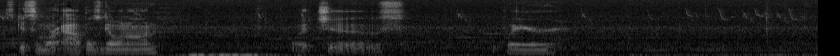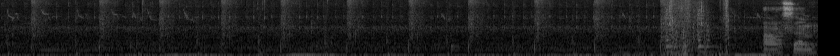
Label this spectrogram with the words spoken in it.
Let's get some more apples going on. Which is where Awesome.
